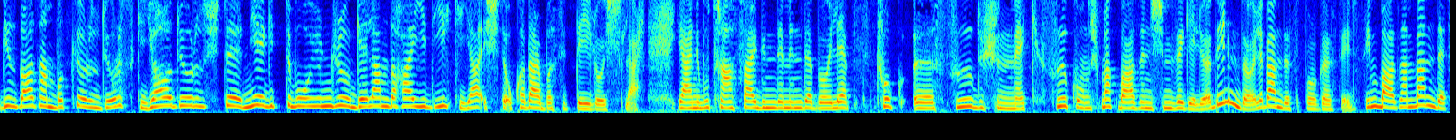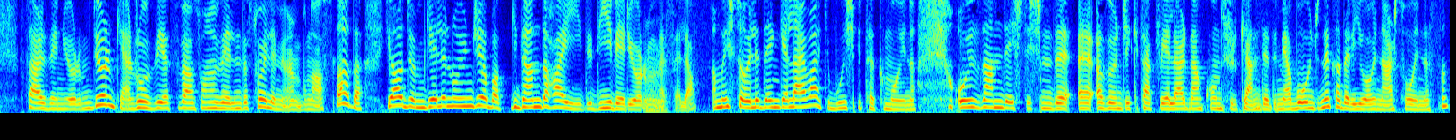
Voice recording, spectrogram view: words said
biz bazen bakıyoruz diyoruz ki ya diyoruz işte niye gitti bu oyuncu gelen daha iyi değil ki ya işte o kadar basit değil o işler. Yani bu transfer gündeminde böyle çok e, sığ düşünmek, sığ konuşmak bazen işimize geliyor. Benim de öyle. Ben de spor gazetecisiyim. Bazen ben de serzeniyorum. Diyorum ki yani Rozier Svensson özelinde söylemiyorum bunu asla da. Ya diyorum gelen oyuncuya bak giden daha iyiydi diye veriyorum evet. mesela. Ama işte öyle dengeler var ki bu iş bir takım oyunu. O yüzden de işte şimdi e, az önceki takviyelerden konuşurken dedim ya bu oyuncu ne kadar iyi oynarsa oynasın.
